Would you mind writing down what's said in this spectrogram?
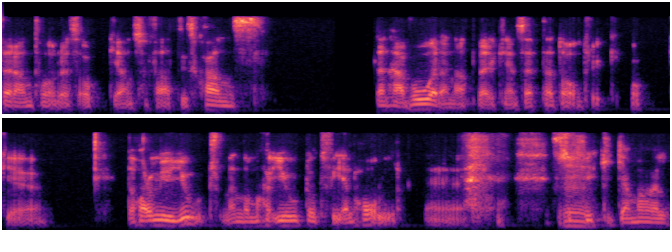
Ferran Torres och Ansu Fatis chans den här våren att verkligen sätta ett avtryck. Och eh, det har de ju gjort, men de har gjort åt fel håll. Eh, så mm. mycket kan man väl,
